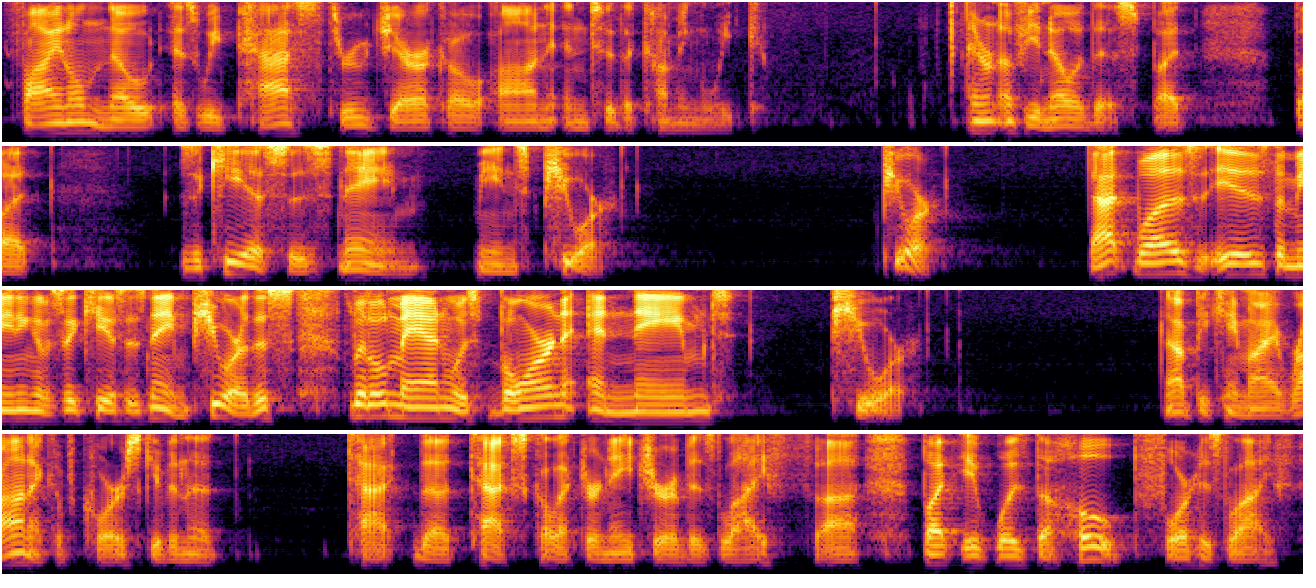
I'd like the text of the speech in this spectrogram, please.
final note as we pass through Jericho on into the coming week. I don't know if you know this, but but Zacchaeus' name means pure. Pure. That was, is the meaning of Zacchaeus' name, pure. This little man was born and named pure. Now, it became ironic, of course, given the, the tax collector nature of his life, uh, but it was the hope for his life.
